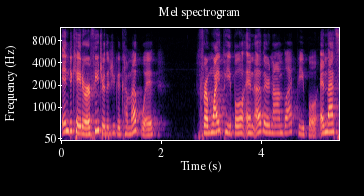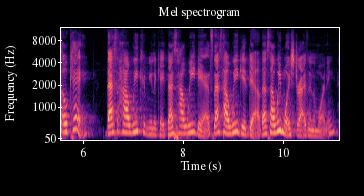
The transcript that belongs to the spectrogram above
indicator or feature that you could come up with from white people and other non-black people, and that's okay. That's how we communicate. That's how we dance. That's how we get down. That's how we moisturize in the morning.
